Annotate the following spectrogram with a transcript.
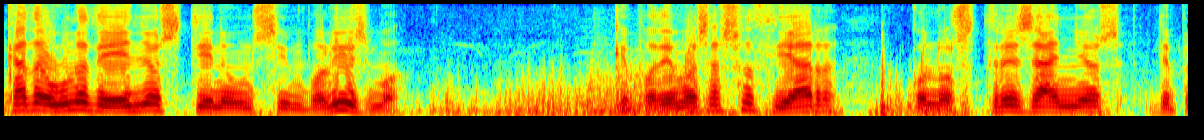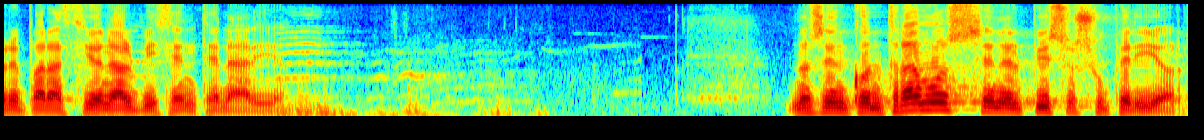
Cada uno de ellos tiene un simbolismo que podemos asociar con los tres años de preparación al Bicentenario. Nos encontramos en el piso superior.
